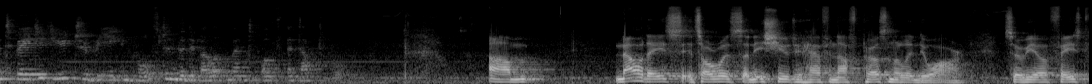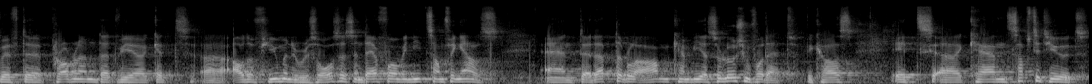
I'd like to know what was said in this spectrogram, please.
motivated you to be involved in the development of Adaptable? Um, nowadays, it's always an issue to have enough personnel in the OR. So we are faced with the problem that we get uh, out of human resources and therefore we need something else. And the adaptable arm can be a solution for that because it uh, can substitute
